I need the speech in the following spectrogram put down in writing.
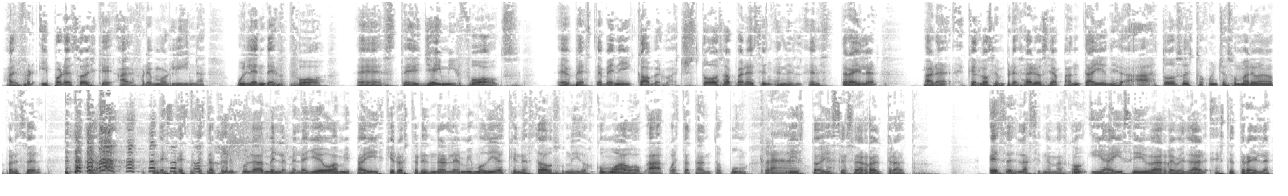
Alfred, y por eso es que Alfred Molina, Willem Dafoe, este, Jamie Foxx, eh, este Benny Cumberbatch, todos aparecen en el en este tráiler para que los empresarios se apantallen y digan, ah, todos estos con Chasumario van a aparecer. Ya, es- es- esta película me la, me la llevo a mi país, quiero estrenarla el mismo día que en Estados Unidos. ¿Cómo hago? Ah, cuesta tanto, pum. Claro, Listo, ahí se cerra el trato. Esa es la CinemaCon y ahí se iba a revelar este tráiler.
